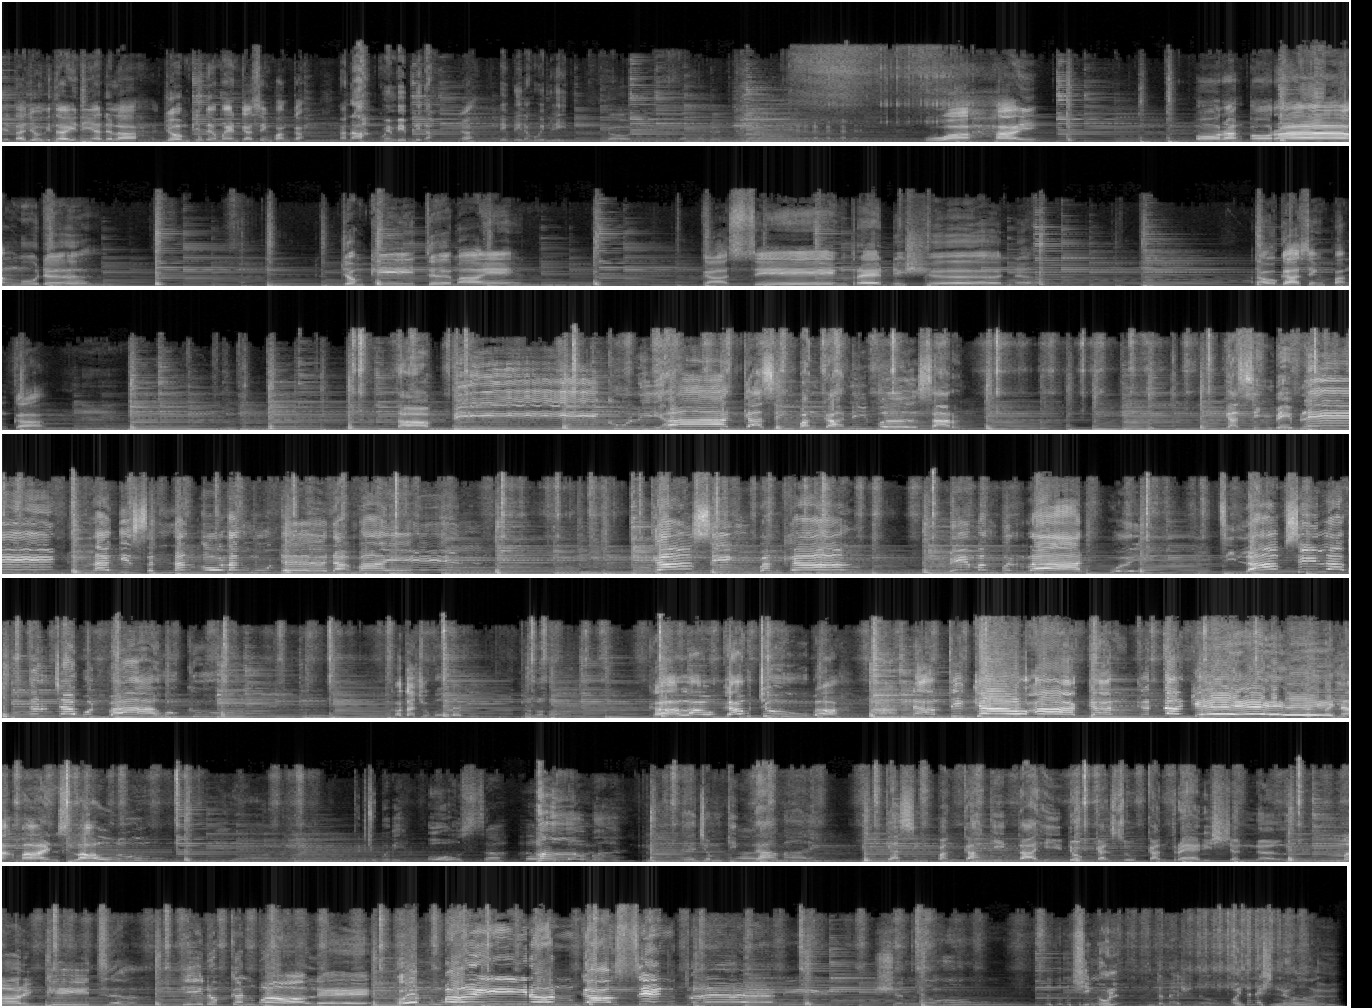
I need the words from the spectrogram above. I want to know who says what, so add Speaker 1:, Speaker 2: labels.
Speaker 1: Okay, tajuk kita hari ni adalah Jom kita main gasing pangkah
Speaker 2: Tak nak ah, aku main Beyblade lah.
Speaker 1: Ya?
Speaker 2: Beyblade, aku Beyblade.
Speaker 1: Kau ni agak moden Wahai Orang-orang muda Jom kita main Gasing tradisional Atau gasing pangkah
Speaker 2: Tapi kulihat gasing pangkah ni besar. Gasing Beyblade lagi senang orang muda nak main. Gasing pangkah memang berat woi Silap-silap tercabut bahuku.
Speaker 1: Kau tak cuba lagi Kalau kau cuba Nanti kau akan ketagih Nak main selalu.
Speaker 2: Kena cuba Bi
Speaker 1: Oh sahabat.
Speaker 2: Haman Jom kita main. Gasing pangkah kita hidupkan sukan tradisional.
Speaker 1: Mari kita hidupkan balik Permainan
Speaker 2: Shinul?
Speaker 1: International
Speaker 2: Oh international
